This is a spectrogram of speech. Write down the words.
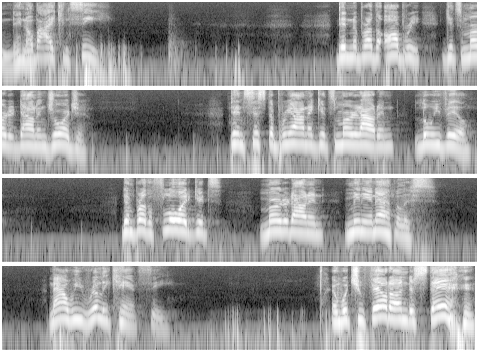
And then nobody can see. Then the brother Arbery gets murdered down in Georgia. Then Sister Breonna gets murdered out in Louisville. Then Brother Floyd gets murdered out in Minneapolis. Now we really can't see. And what you fail to understand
